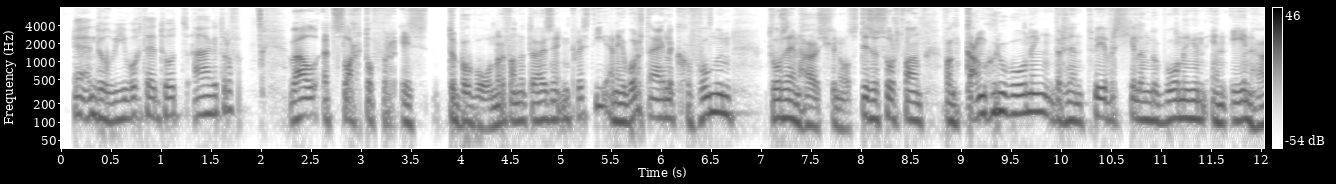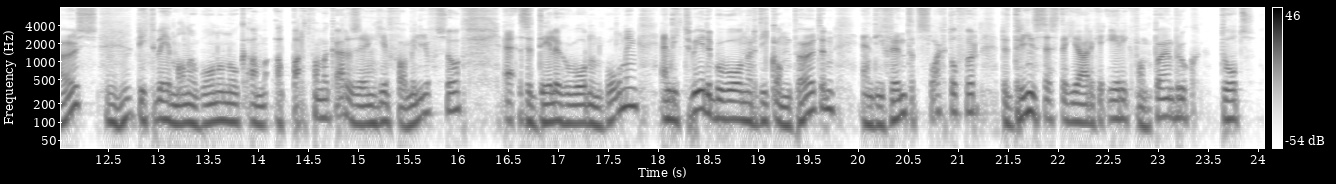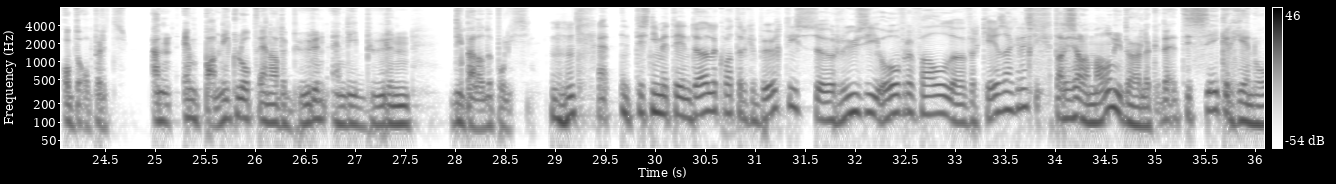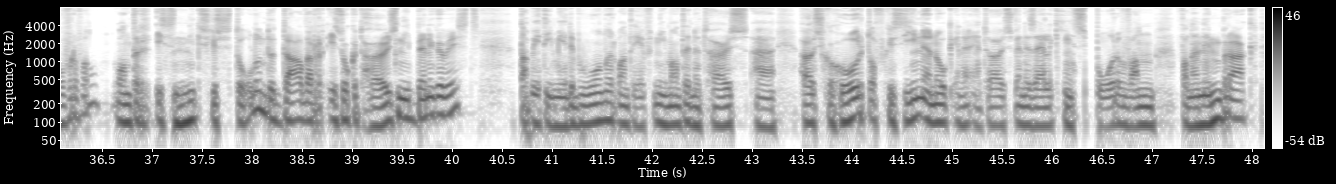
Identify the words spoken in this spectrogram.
En door wie wordt hij dood aangetroffen? Wel, het slachtoffer is de bewoner van het huis in kwestie. En hij wordt eigenlijk gevonden door zijn huisgenoot. Het is een soort van, van kangoeroewoning. Er zijn twee verschillende woningen in één huis. Mm -hmm. Die twee mannen wonen ook apart van elkaar. Ze zijn geen familie of zo. Eh, ze delen gewoon een woning. En die tweede bewoner die komt buiten en die vindt het slachtoffer, de 63-jarige Erik van Puinbroek, dood op de oprit. En in paniek loopt hij naar de buren en die buren die bellen de politie. Mm -hmm. en het is niet meteen duidelijk wat er gebeurd is. Uh, ruzie, overval, uh, verkeersagressie? Dat is helemaal niet duidelijk. Het is zeker geen overval, want er is niks gestolen. De dader is ook het huis niet binnen geweest. Dat weet die medebewoner, want hij heeft niemand in het huis, uh, huis gehoord of gezien. En ook in het huis vinden ze eigenlijk geen sporen van, van een inbraak.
